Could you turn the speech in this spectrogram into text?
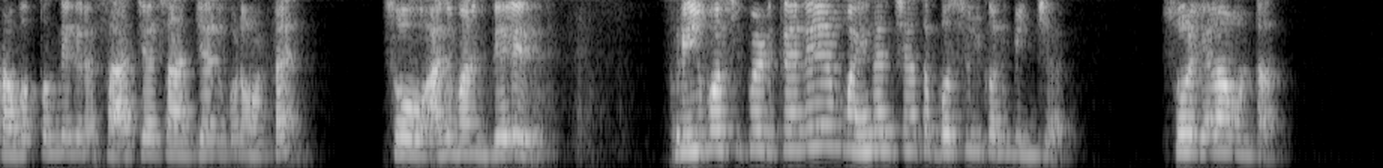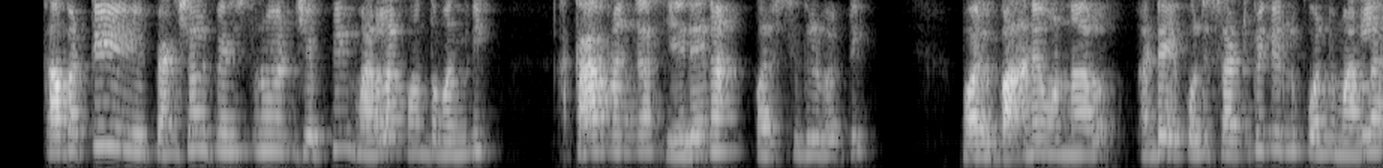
ప్రభుత్వం దగ్గర సాధ్య సాధ్యాలు కూడా ఉంటాయి. సో అది మనకు తెలియదు. ఫ్రీ బస్సు పెడితేనే మహిళల చేత బస్సులు కనిపించారు. సో ఇలా ఉంటారు కాబట్టి పెన్షన్లు పెంచుతున్నాం అని చెప్పి మరలా కొంతమందిని అకారణంగా ఏదైనా పరిస్థితులు బట్టి వారు బాగానే ఉన్నారు. అంటే కొన్ని సర్టిఫికెట్లు కొన్ని మరలా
